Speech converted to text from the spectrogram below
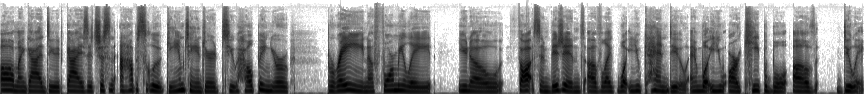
Oh my God, dude, guys, it's just an absolute game changer to helping your brain formulate, you know, thoughts and visions of like what you can do and what you are capable of doing.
